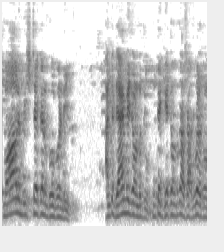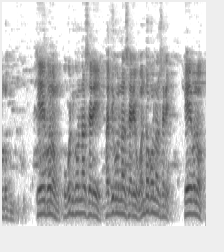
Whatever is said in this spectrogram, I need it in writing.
స్మాల్ మిస్టేక్ అని కొనుక్కోండి అంత డ్యామేజ్ ఉండదు. ఉంటే గీత ఉంటుంది అసలు అది కూడా ఉండదు. కేవలం ఒకటి కొన్నా సరే పది కొన్నా సరే వంద కొన్నా సరే కేవలం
